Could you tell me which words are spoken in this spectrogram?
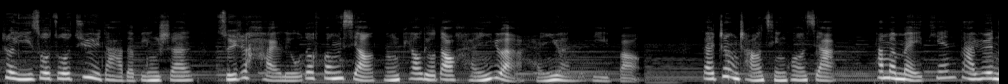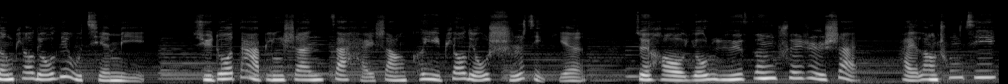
这一座座巨大的冰山，随着海流的方向，能漂流到很远很远的地方。在正常情况下，它们每天大约能漂流六千米。许多大冰山在海上可以漂流十几天，最后由于风吹日晒、海浪冲击，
